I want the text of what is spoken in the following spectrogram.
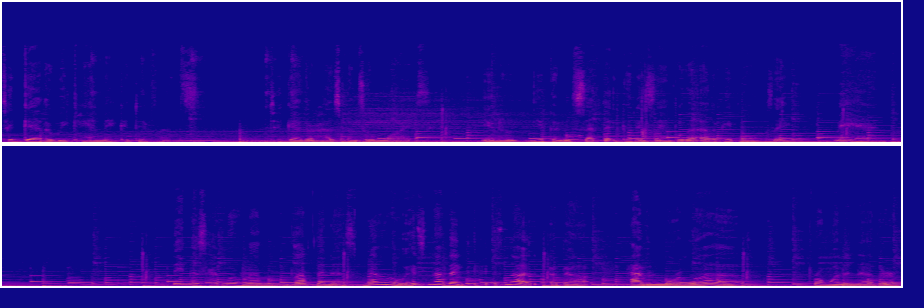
Together we can make a difference. Together, husbands and wives. You know, you can set that good example that other people say, man, they must have more love, love than us. No, it's not that. It's not about having more love for one another.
